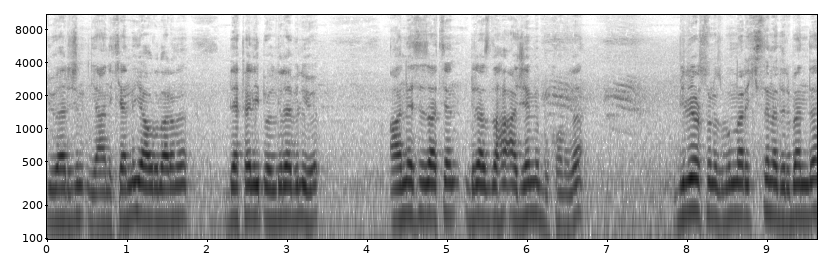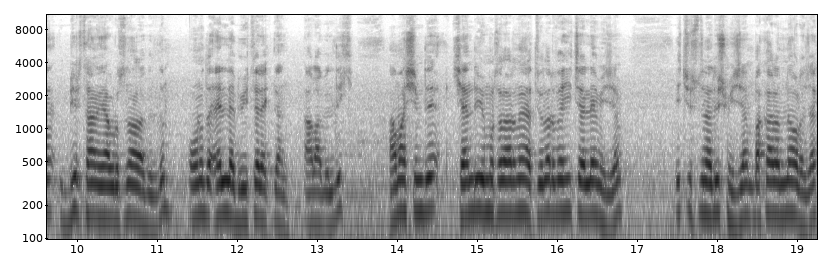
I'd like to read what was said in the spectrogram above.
Güvercin yani kendi yavrularını depeleyip öldürebiliyor. Annesi zaten biraz daha acemi bu konuda. Biliyorsunuz bunlar iki senedir ben de bir tane yavrusunu alabildim. Onu da elle büyüterekten alabildik. Ama şimdi kendi yumurtalarına yatıyorlar ve hiç ellemeyeceğim. Hiç üstüne düşmeyeceğim. Bakalım ne olacak.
